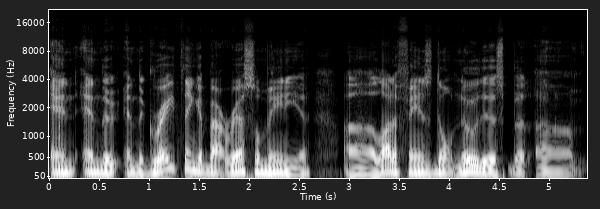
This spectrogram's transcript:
and and the and the great thing about WrestleMania, uh, a lot of fans don't know this, but um,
